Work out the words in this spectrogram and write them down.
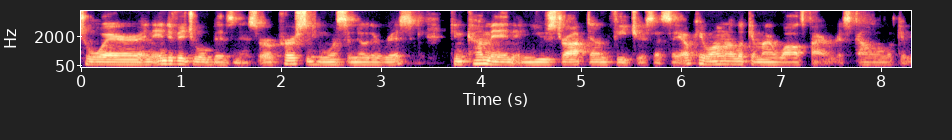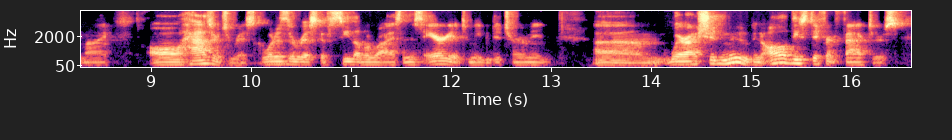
to where an individual business or a person who wants to know their risk can come in and use drop down features that say, okay, well, I want to look at my wildfire risk. I want to look at my all hazards risk. What is the risk of sea level rise in this area to maybe determine um, where I should move and all of these different factors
